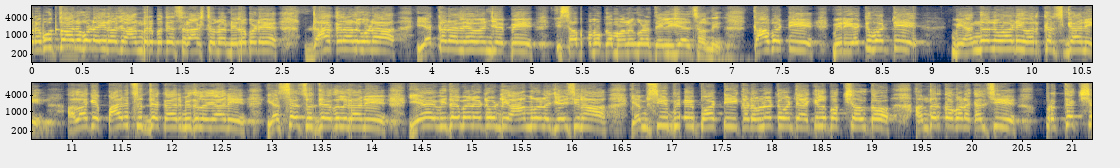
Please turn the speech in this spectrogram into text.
ప్రభుత్వాలు కూడా ఈరోజు ఆంధ్రప్రదేశ్ రాష్ట్రంలో నిలబడే దాఖలాలు కూడా ఎక్కడా లేవని చెప్పి ఈ సభముఖం మనం కూడా తెలియజేయాల్సి ఉంది. కాబట్టి మీరు ఎటువంటి మీ అంగన్వాడీ వర్కర్స్ కానీ అలాగే పారిశుద్ధ్య కార్మికులు కానీ ఎస్ఎస్ ఉద్యోగులు కానీ ఏ విధమైనటువంటి ఆందోళన చేసినా ఎంసీపీ పార్టీ ఇక్కడ ఉన్నటువంటి అఖిల పక్షాలతో అందరితో కూడా కలిసి ప్రత్యక్ష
